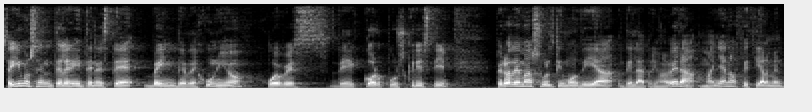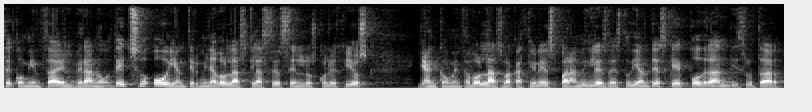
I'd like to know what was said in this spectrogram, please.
Seguimos en Telenit en este 20 de junio, jueves de Corpus Christi, pero además último día de la primavera. Mañana oficialmente comienza el verano. De hecho, hoy han terminado las clases en los colegios y han comenzado las vacaciones para miles de estudiantes que podrán disfrutar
